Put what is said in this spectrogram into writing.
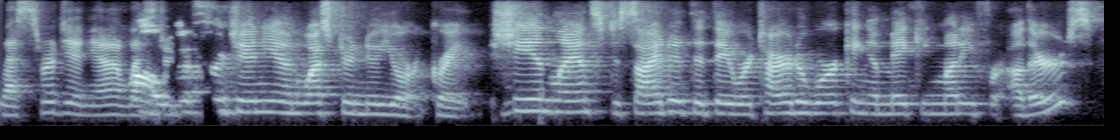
West Virginia? Western- oh, West Virginia and Western New York. Great. She and Lance decided that they were tired of working and making money for others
